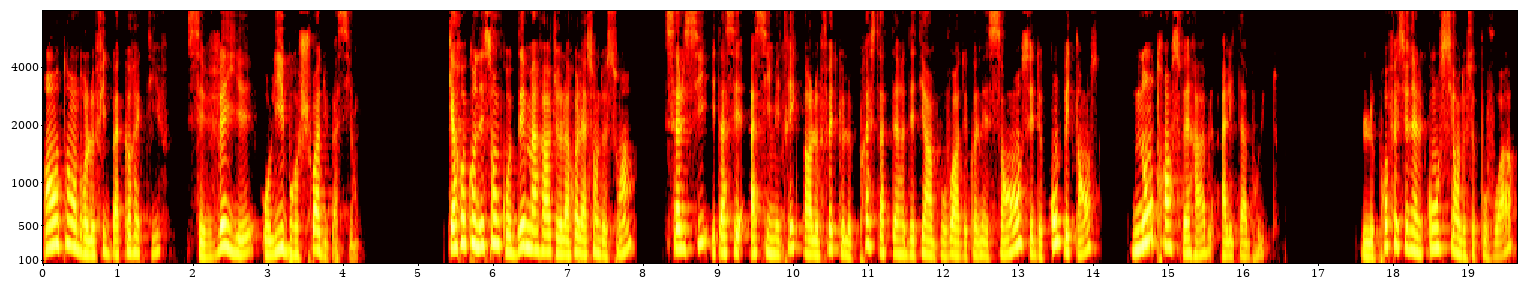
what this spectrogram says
Entendre le feedback correctif, c'est veiller au libre choix du patient. Car reconnaissons qu'au démarrage de la relation de soins, celle-ci est assez asymétrique par le fait que le prestataire détient un pouvoir de connaissance et de compétence non transférable à l'état brut. Le professionnel conscient de ce pouvoir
